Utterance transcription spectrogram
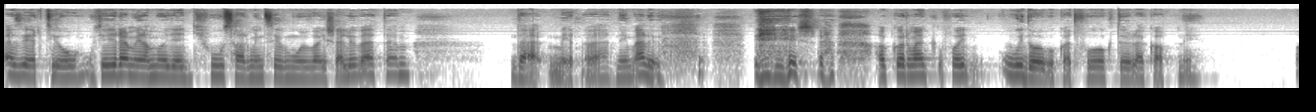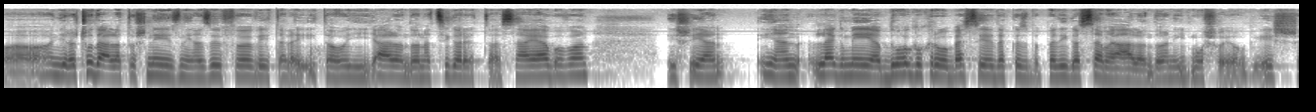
ezért jó. Úgyhogy remélem, hogy egy 20-30 év múlva is elővettem, de miért ne vehetném elő? és akkor meg, hogy új dolgokat fogok tőle kapni. Annyira csodálatos nézni az ő fölvételeit, ahogy így állandóan a cigaretta a szájába van, és ilyen, ilyen legmélyebb dolgokról beszél, de közben pedig a szeme állandóan így mosolyog, és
